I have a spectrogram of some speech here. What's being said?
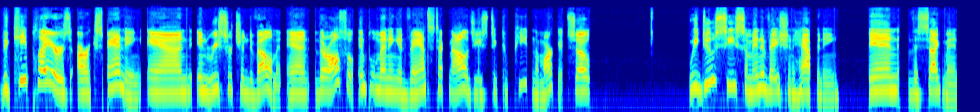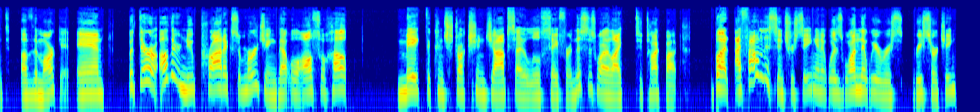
the key players are expanding and in research and development, and they're also implementing advanced technologies to compete in the market. So we do see some innovation happening in the segment of the market. And But there are other new products emerging that will also help make the construction job site a little safer. And this is what I like to talk about. But I found this interesting, and it was one that we were researching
